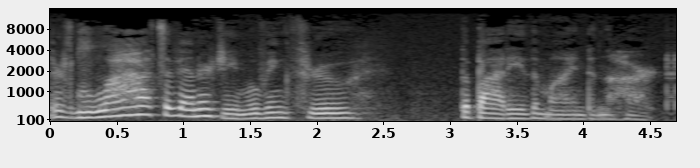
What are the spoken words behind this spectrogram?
There's lots of energy moving through the body, the mind, and the heart.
